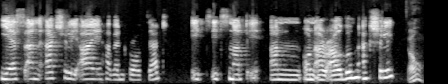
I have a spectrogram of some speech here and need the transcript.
Yes, and actually, I haven't wrote that. It, it's not on on our album actually. Oh,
